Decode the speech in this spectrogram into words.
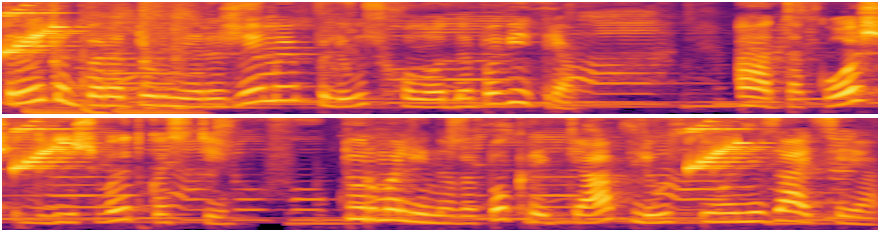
Три температурні режими плюс холодне повітря. А також дві швидкості. Турмалінове покриття плюс іонізація.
